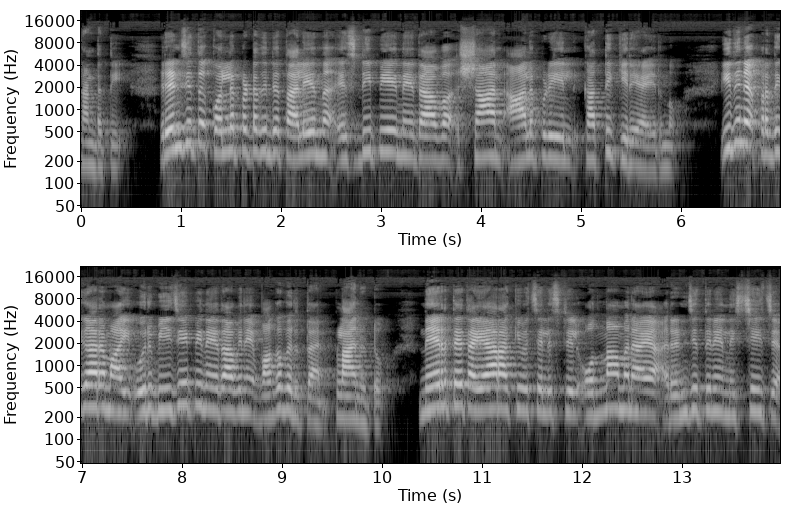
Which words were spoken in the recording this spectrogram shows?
കണ്ടെത്തി. രഞ്ജിത്ത് കൊല്ലപ്പെട്ടതിന്റെ തലേന്ന് എസ് ഡി പി ഐ നേതാവ് ഷാൻ ആലപ്പുഴയിൽ കത്തിക്കിരയായിരുന്നു. ഇതിന് പ്രതികാരമായി ഒരു ബി ജെ പി നേതാവിനെ വകവരുത്താൻ പ്ലാനിട്ടു. നേരത്തെ തയ്യാറാക്കി വെച്ച ലിസ്റ്റിൽ ഒന്നാമനായ രഞ്ജിത്തിനെ നിശ്ചയിച്ച്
